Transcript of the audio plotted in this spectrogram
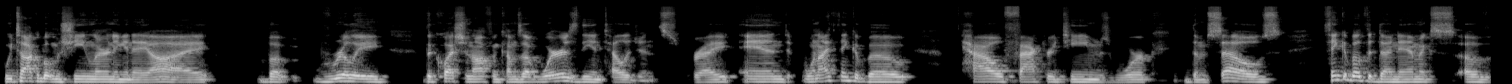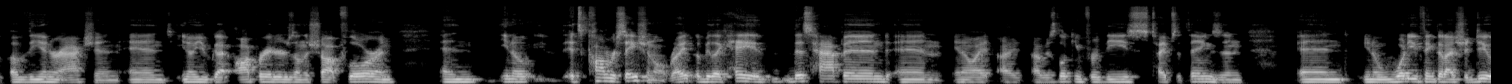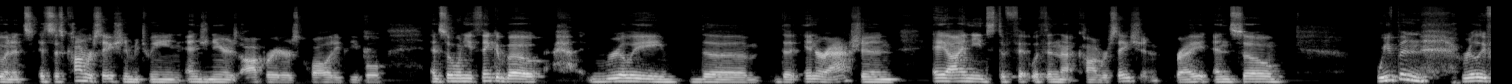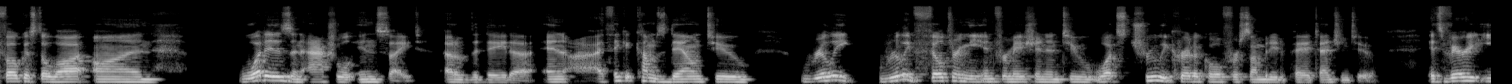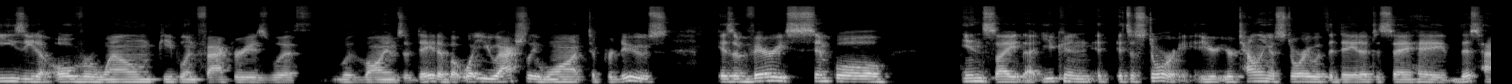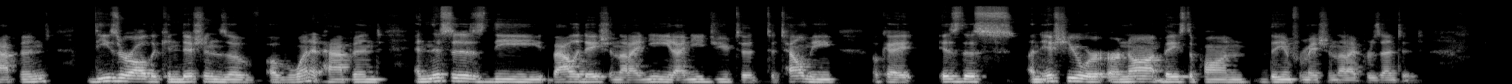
we talk about machine learning and AI, but really the question often comes up where is the intelligence, right? And when I think about how factory teams work themselves, think about the dynamics of, of the interaction. And, you know, you've got operators on the shop floor and and you know it's conversational right? They'll be like hey this happened and you know I, I i was looking for these types of things and and you know what do you think that i should do? And it's it's this conversation between engineers operators quality people. And so when you think about really the the interaction ai needs to fit within that conversation right? And so we've been really focused a lot on what is an actual insight out of the data. And I think it comes down to really really filtering the information into what's truly critical for somebody to pay attention to. It's very easy to overwhelm people in factories with with volumes of data, but what you actually want to produce is a very simple insight that you can it, it's a story. You're, you're telling a story with the data to say hey this happened. These are all the conditions of of when it happened. And this is the validation that i need. I need you to to tell me okay is this an issue or, or not based upon the information that i presented?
